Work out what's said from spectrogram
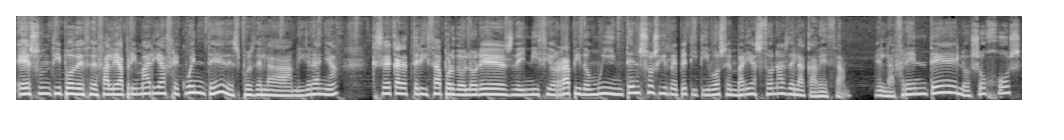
Es un tipo de cefalia primaria frecuente después de la migraña que se caracteriza por dolores de inicio rápido muy intensos y repetitivos en varias zonas de la cabeza, en la frente, los ojos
